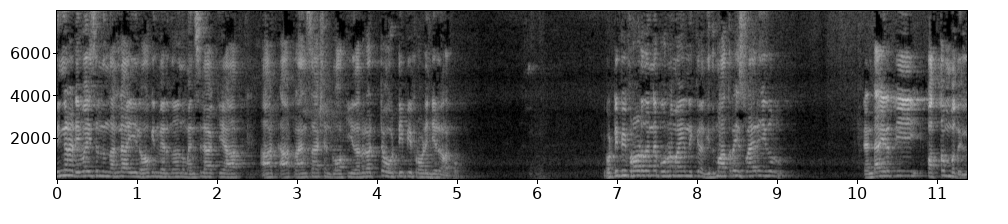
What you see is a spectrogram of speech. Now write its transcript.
നിങ്ങളുടെ ഡിവൈസിൽ നിന്നല്ല ഈ ലോഗിൻ വരുന്നതെന്ന് മനസ്സിലാക്കിയ ആ ട്രാൻസാക്ഷൻ ബ്ലോക്ക് ചെയ്ത് അവരൊറ്റ ഒ ടി പി ഫ്രോഡ് ഇന്ത്യയിൽ നടക്കും. ഒ ടി പി ഫ്രോഡ് തന്നെ പൂർണമായും നിൽക്കുന്നത്. ഇത് മാത്രമേ ഇസ്രായേൽ ചെയ്തുള്ളൂ. രണ്ടായിരത്തി പത്തൊമ്പതിൽ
